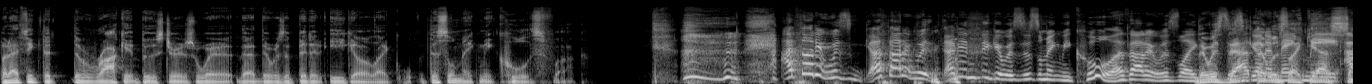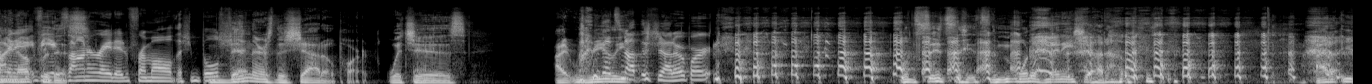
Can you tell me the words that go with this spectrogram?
But I think that the rocket boosters were that there was a bit of ego, like this will make me cool as fuck. I thought it was. I thought it was. I didn't think it was. This will make me cool. I thought it was like There was this that is that going to was make like, me. yeah, sign I'm to be this. exonerated from all the bullshit. Then there's the shadow part, which is I really That's not the shadow part. Well, it's, it's, it's one of many shadows. I,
